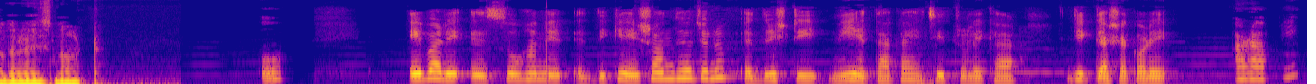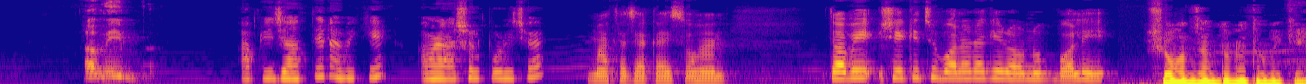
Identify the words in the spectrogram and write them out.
আদারওয়াইজ নট এবারে সোহানের দিকে সন্দেহজনক দৃষ্টি নিয়ে তাকায় চিত্রলেখা জিজ্ঞাসা করে আর আপনি? আমি আপনি জানতেন আমি কে? আমার আসল পরিচয়? মাথা ঝাঁকায় সোহান। তবে সে কিছু বলার আগে রৌনক বলে সোহান জানতো না তুমি কে?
